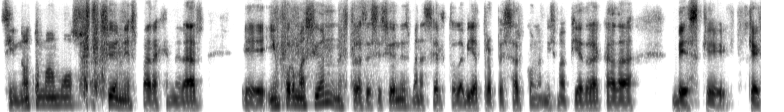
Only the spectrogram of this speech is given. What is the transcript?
Si no tomamos acciones para generar eh, información, nuestras decisiones van a ser todavía tropezar con la misma piedra cada vez que, que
